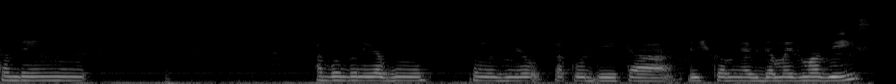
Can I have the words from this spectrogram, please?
Também abandonei alguns sonhos meus para poder estar tá dedicando minha vida mais uma vez,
